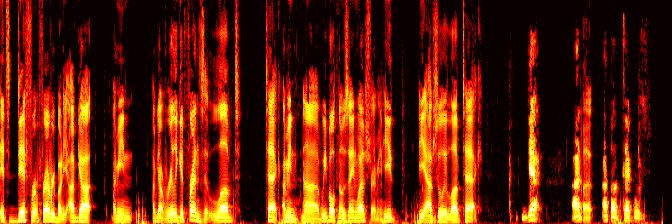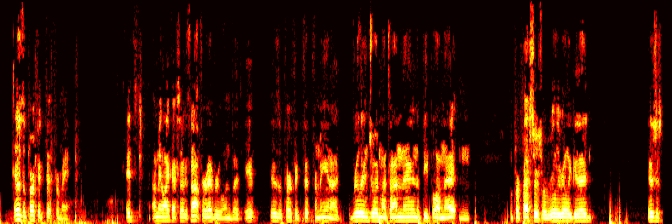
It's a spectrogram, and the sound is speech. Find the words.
it's different for everybody. I've got, I mean, I've got really good friends that loved tech. I mean, uh, we both know Zane Webster. I mean, he he absolutely loved tech. Yeah, I But I thought Tech was it was a perfect fit for me. It's I mean, like I said, it's not for everyone, but it it was a perfect fit for me, and I really enjoyed my time there, and the people I met, and the professors were really really good. It was just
